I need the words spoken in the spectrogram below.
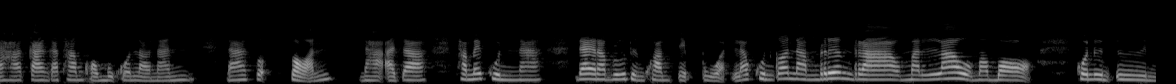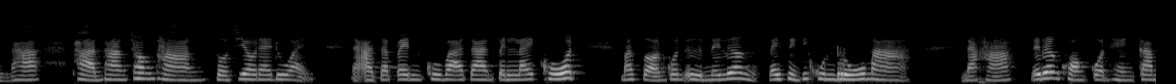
นะคะ การกระทำของบุคคลเหล่านั้นนะสสอน นะคะอาจจะทำให้คุณนะได้รับรู้ถึงความเจ็บปวด แล้วคุณก็นำเรื่องราวมาเล่ามาบอกคนอื่นๆนะคะผ่านทางช่องทางโซเชียลได้ด้วยนะอาจจะเป็นครูบาอาจารย์เป็นไลฟ์โค้ดมาสอนคนอื่นในเรื่องในสิ่งที่คุณรู้มานะคะ ในเรื่องของกฎแห่งกรรม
